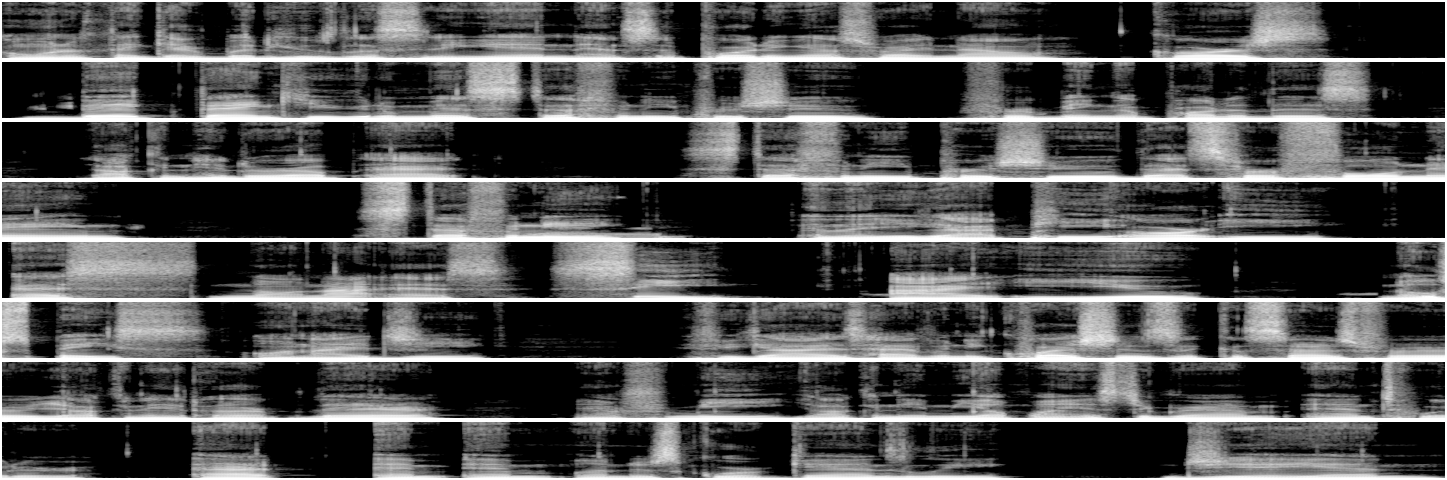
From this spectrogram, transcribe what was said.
I want to thank everybody who's listening in and supporting us right now. Of course, big thank you to Miss Stephanie Precieu for being a part of this. Y'all can hit her up at Stephanie Precieu. That's her full name, Stephanie. And then you got P R E S, no, not S, C I E U, no space on IG. If you guys have any questions or concerns for her, y'all can hit her up there. And for me, y'all can hit me up on Instagram and Twitter at mm underscore Gansley, G A N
